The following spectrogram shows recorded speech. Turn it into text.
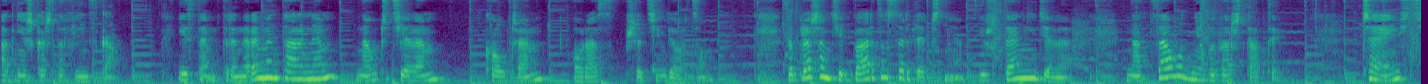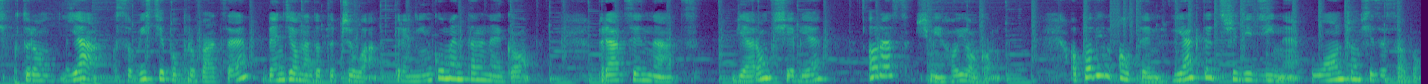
Agnieszka Sztafińska. Jestem trenerem mentalnym, nauczycielem, coachem oraz przedsiębiorcą. Zapraszam Cię bardzo serdecznie już w tę niedzielę na całodniowe warsztaty. Część, którą ja osobiście poprowadzę, będzie ona dotyczyła treningu mentalnego, pracy nad wiarą w siebie oraz śmiecho-jogą. Opowiem o tym, jak te trzy dziedziny łączą się ze sobą,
